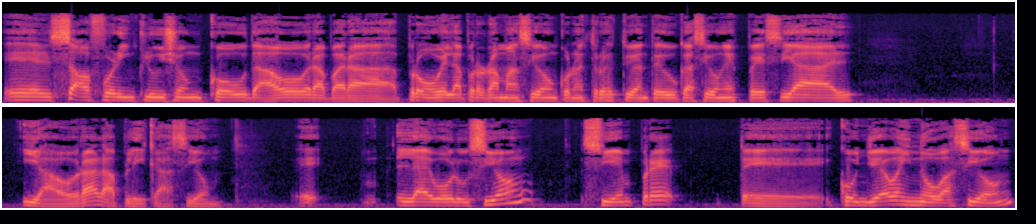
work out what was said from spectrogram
el Software Inclusion Code ahora para promover la programación con nuestros estudiantes de educación especial. Y ahora la aplicación. Eh, la evolución siempre te conlleva innovación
